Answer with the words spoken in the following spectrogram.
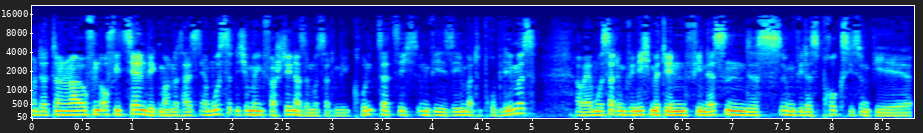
und das dann mal auf einen offiziellen Weg machen. Das heißt, er muss das nicht unbedingt verstehen, also er muss halt irgendwie grundsätzlich irgendwie sehen, was das Problem ist, aber er muss halt irgendwie nicht mit den Finessen des irgendwie des Proxys irgendwie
